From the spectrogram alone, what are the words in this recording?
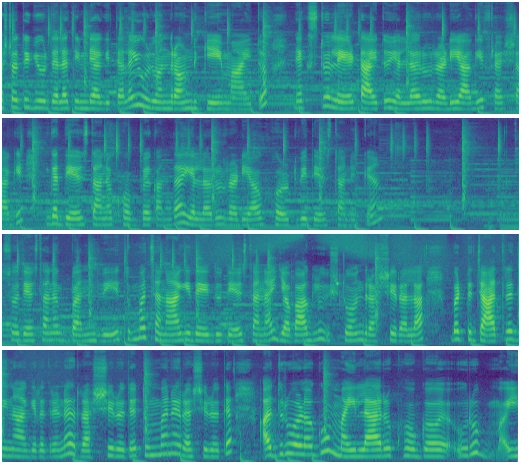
ಅಷ್ಟೊತ್ತಿಗೆ ಇವ್ರದ್ದೆಲ್ಲ ತಿಂಡಿ ಆಗಿತ್ತಲ್ಲ ಇವ್ರದ್ದು ಒಂದು ರೌಂಡ್ ಗೇಮ್ ಆಯಿತು. ನೆಕ್ಸ್ಟು ಲೇಟ್ ಆಯಿತು, ಎಲ್ಲರೂ ರೆಡಿಯಾಗಿ ಫ್ರೆಶ್ ಆಗಿ, ಈಗ ದೇವಸ್ಥಾನಕ್ಕೆ ಹೋಗ್ಬೇಕಂತ ಎಲ್ಲರೂ ರೆಡಿಯಾಗಿ ಹೊರಟ್ವಿ ದೇವಸ್ಥಾನಕ್ಕೆ. ಸೊ ದೇವಸ್ಥಾನಕ್ಕೆ ಬಂದ್ವಿ. ತುಂಬ ಚೆನ್ನಾಗಿದೆ ಇದು ದೇವಸ್ಥಾನ. ಯಾವಾಗಲೂ ಇಷ್ಟೊಂದು ರಶ್ ಇರಲ್ಲ. ಬಟ್ ಜಾತ್ರೆ ದಿನ ಆಗಿರೋದ್ರಿಂದ ರಶ್ ಇರುತ್ತೆ. ತುಂಬಾ ರಶ್ ಇರುತ್ತೆ. ಅದ್ರೊಳಗೂ ಮೈಲಾರಕ್ಕೆ ಹೋಗೋರು ಈ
